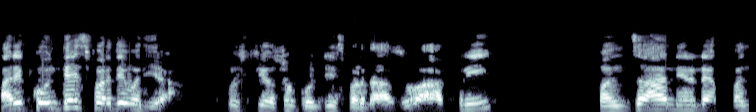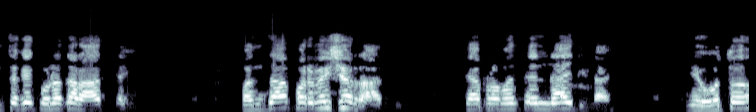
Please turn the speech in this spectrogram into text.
आणि कोणत्याही स्पर्धेमध्ये या. कुस्ती असो कोणती स्पर्धा असो आखरी पंच हा निर्णय पंच काही कोणाचा राहत नाही. पंच हा परमेश्वर राहत त्याप्रमाणे त्यांनी न्याय दिला हे होतं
